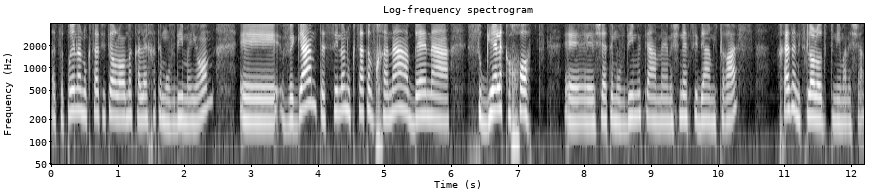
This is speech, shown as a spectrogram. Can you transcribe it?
אז ספרי לנו קצת יותר לעומק על איך אתם עובדים היום, אה, וגם תעשי לנו קצת הבחנה בין הסוגי לקוחות אה, שאתם עובדים איתם אה, משני צידי המתרס. אחרי זה נצלול עוד פנימה לשם.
